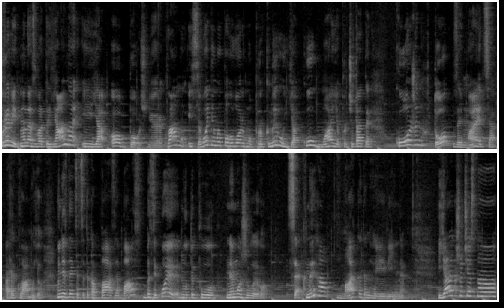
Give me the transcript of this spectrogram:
Привіт! Мене звати Яна і я обожнюю рекламу. І сьогодні ми поговоримо про книгу, яку має прочитати кожен, хто займається рекламою. Мені здається, це така база баз, без якої, ну, типу, неможливо. Це книга Маркетингові війни. Я, якщо чесно,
